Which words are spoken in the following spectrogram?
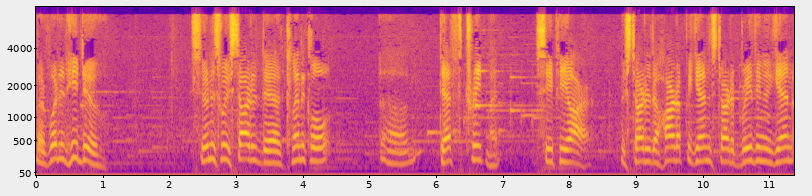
But what did he do? As soon as we started the clinical uh, death treatment, CPR, we started the heart up again, started breathing again,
